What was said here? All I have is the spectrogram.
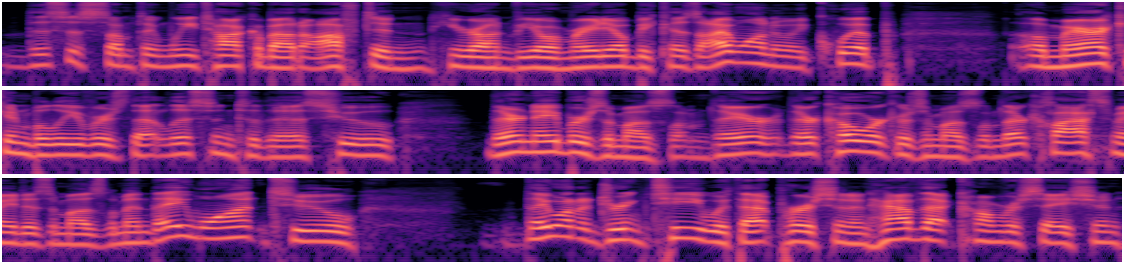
this is something we talk about often here on VOM Radio because I want to equip American believers that listen to this who their neighbor's a Muslim, their their coworker's a Muslim, their classmate is a Muslim, and they want to they want to drink tea with that person and have that conversation,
